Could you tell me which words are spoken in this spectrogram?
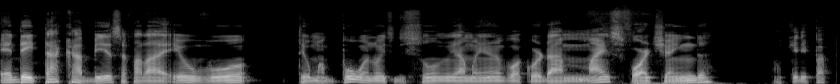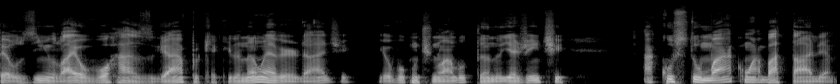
é deitar a cabeça, falar eu vou ter uma boa noite de sono e amanhã vou acordar mais forte ainda. Aquele papelzinho lá eu vou rasgar porque aquilo não é verdade e eu vou continuar lutando e a gente acostumar com a batalha,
